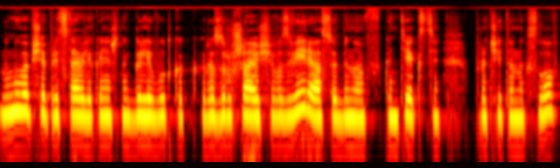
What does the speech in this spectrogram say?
Ну, мы вообще представили, конечно, Голливуд как разрушающего зверя, особенно в контексте прочитанных слов.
